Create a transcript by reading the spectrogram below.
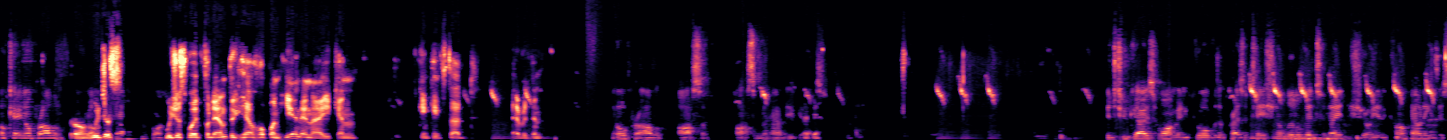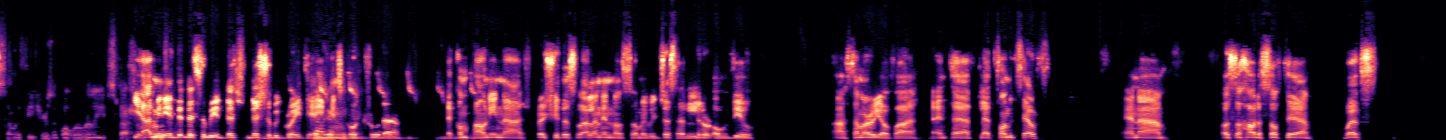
Okay, no problem. So no we just- That's what I'm looking for. we just wait for them to hear hop on here, and then I can you can kickstart everything. No problem. Awesome. Awesome to have you guys. Did you guys want me to go over the presentation a little bit tonight, and show you the compounding and just some of the features of what we're really special? Yeah, I mean, tonight? it, that should be that, sh- that should be great. Yeah, Yeah, you can go through the the compounding uh, spreadsheet as well, and then also maybe just a little overview, uh, summary of uh, the entire platform itself, and um, also how the software works,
